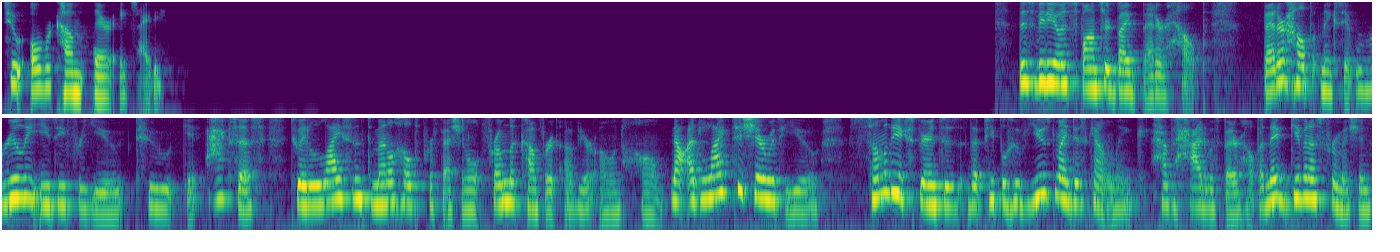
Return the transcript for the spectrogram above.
to overcome their anxiety. This video is sponsored by BetterHelp. BetterHelp makes it really easy for you to get access to a licensed mental health professional from the comfort of your own home. Now, I'd like to share with you some of the experiences that people who've used my discount link have had with BetterHelp, and they've given us permission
